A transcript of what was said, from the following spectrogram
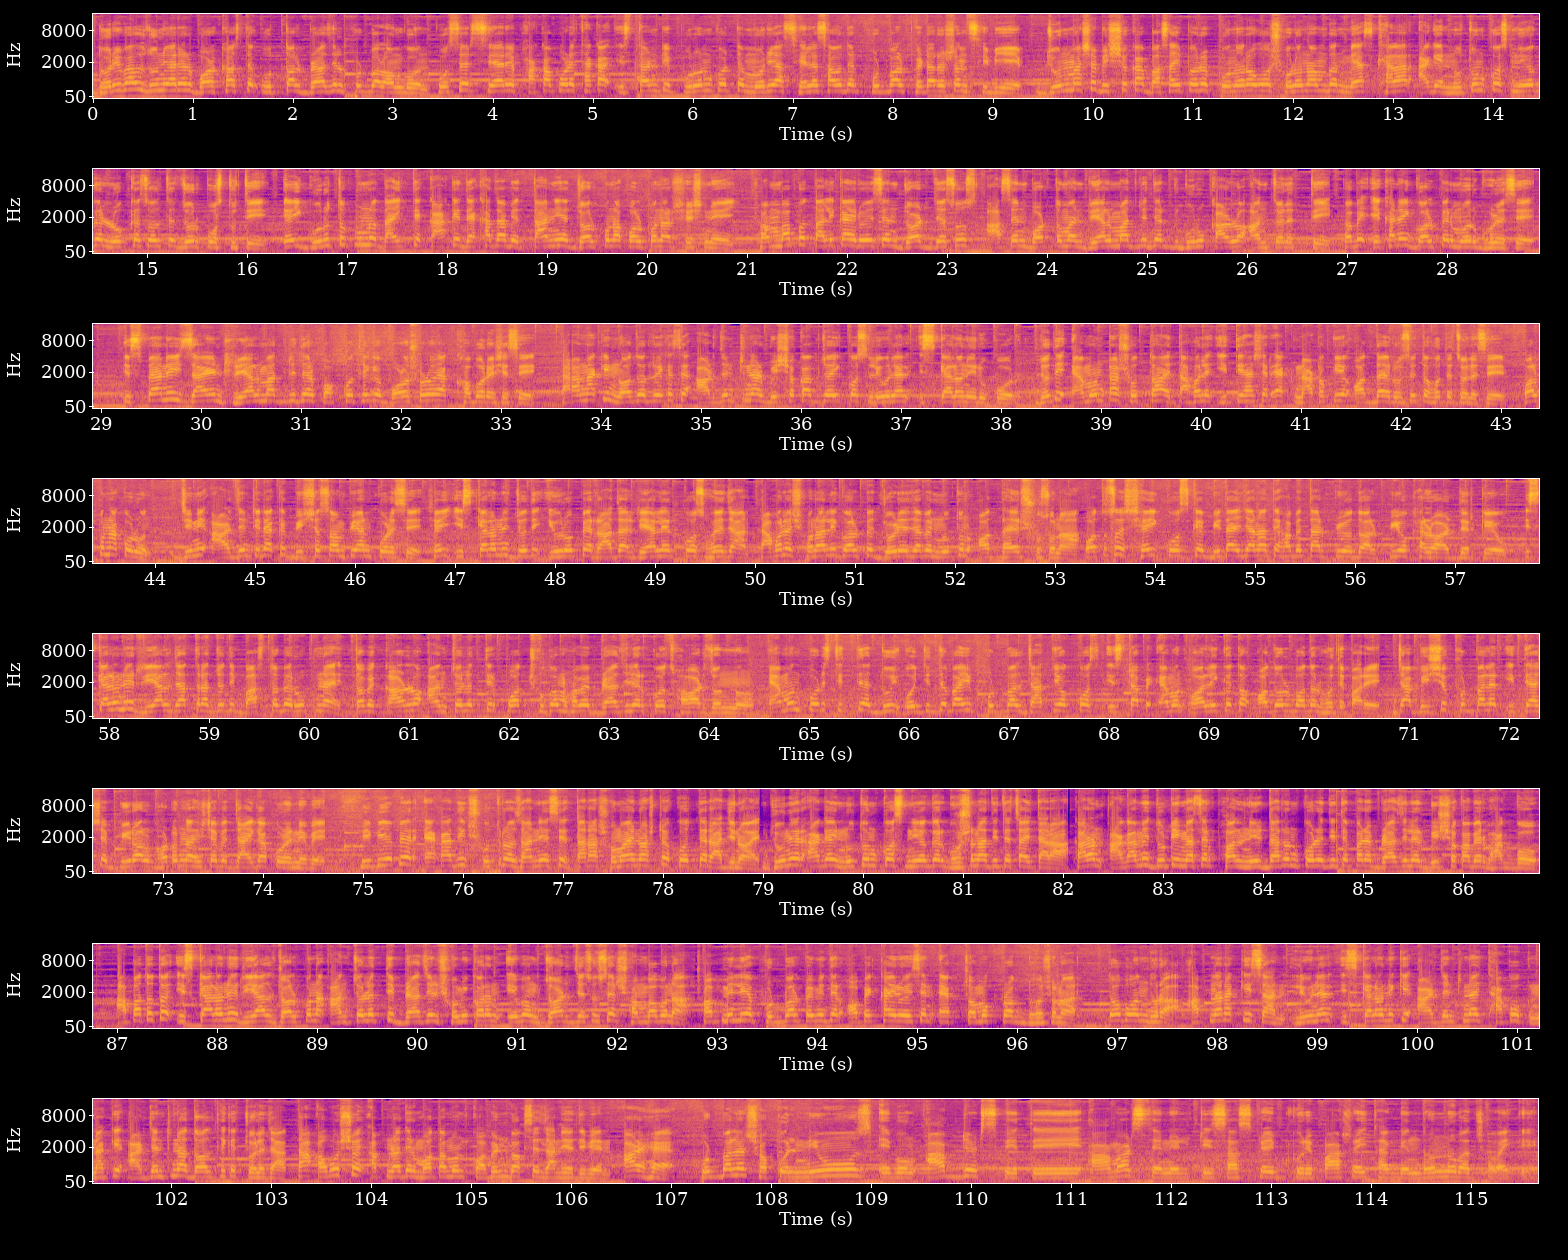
দরিবাল জুনিয়রের বরখাস্তে উত্তল ব্রাজিল ফুটবল অঙ্গন। কোচের চেয়ারে ফাঁকা পড়ে থাকা স্থানটি পূরণ করতে মরিয়া সেলে সাউদের ফুটবল ফেডারেশন সিবিএফ জুন মাসে বিশ্বকাপ বাছাই পরে পনেরো ও ষোলো নম্বর ম্যাচ খেলার আগে নতুন কোচ নিয়োগের লক্ষ্যে চলছে জোর প্রস্তুতি। এই গুরুত্বপূর্ণ দায়িত্বে কাকে দেখা যাবে তা নিয়ে জল্পনা কল্পনার শেষ নেই। সম্ভাব্য তালিকায় রয়েছেন জর্জ জেসুস, আছেন বর্তমান রিয়াল মাদ্রিদের গুরু কার্লো আঞ্চলেত্তি। তবে এখানেই গল্পের মোড় ঘুরেছে। স্প্যানিশ জায়েন্ট রিয়াল মাদ্রিদের পক্ষ থেকে বড়সড় এক খবর এসেছে। তারা নাকি নজর রেখেছে আর্জেন্টিনার বিশ্বকাপ জয়ী কোচ লিউল্যান স্ক্যালোনির উপর। যদি এমনটা সত্য হয়, তাহলে ইতিহাসের এক নাটকীয় অধ্যায় রচিত হতে চলেছে। কল্পনা করুন, যিনি আর্জেন্টিনাকে বিশ্ব চ্যাম্পিয়ন করেছে, সেই স্ক্যালোনি যদি ইউরোপের রাজা রিয়ালের কোচ হয়ে যান, তাহলে সোনালী গল্পে জড়িয়ে যাবে নতুন অধ্যায়ের সূচনা। অথচ সেই কোচকে বিদায় জানাতে হবে তার প্রিয় দল, প্রিয় খেলোয়াড়দেরকেও। স্ক্যালোনির রিয়াল যাত্রা যদি বাস্তবে রূপ নেয়, তবে কার্লো আঞ্চলত্তির পথ সুগম হবে ব্রাজিলের কোচ হওয়ার জন্য। এমন পরিস্থিতিতে দুই ঐতিহ্যবাহী ফুটবল জাতীয় কোচ স্টাফে এমন অলিখিত অদল বদল হতে পারে, যা বিশ্ব ফুটবলের ইতিহাসে বিরল ঘটনা হিসেবে জায়গা করে নেবে। বিবিএফ এর একাধিক সূত্র জানিয়েছে, তারা সময় নষ্ট করতে রাজি নয়। জুনের আগেই নতুন কোচ নিয়োগের ঘোষণা দিতে চায় তারা, কারণ আগামী দুটি ম্যাচের ফল নির্ধারণ করে দিতে পারে ব্রাজিলের বিশ্বকাপের ভাগ্য। আপাতত স্ক্যালোনি রিয়াল জল্পনা আঞ্চলিক ব্রাজিল সমীকরণ এবং জর্জ জেসুসের সম্ভাবনা সব মিলিয়ে ফুটবল প্রেমীদের অপেক্ষায় রয়েছেন এক চমকপ্রদ ঘোষণার। তো বন্ধুরা, আপনারা কি চান, লিওনেল স্ক্যালোনি কি আর্জেন্টিনায় থাকুক নাকি আর্জেন্টিনা দল থেকে চলে যাক, তা অবশ্যই আপনাদের মতামত কমেন্ট বক্সে জানিয়ে দিবেন। আর হ্যাঁ ফুটবলের সকল নিউজ এবং আপডেটস পেতে আমার চ্যানেলটি সাবস্ক্রাইব করে পাশেই থাকবেন। ধন্যবাদ সবাইকে।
